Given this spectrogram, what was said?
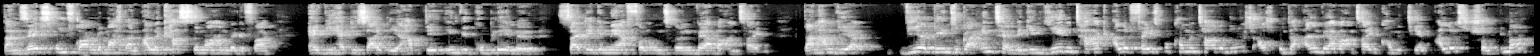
dann selbst Umfragen gemacht an alle Customer, haben wir gefragt, ey, wie happy seid ihr? Habt ihr irgendwie Probleme? Seid ihr genervt von unseren Werbeanzeigen? Dann haben wir, wir gehen sogar intern, wir gehen jeden Tag alle Facebook-Kommentare durch, auch unter allen Werbeanzeigen kommentieren alles, schon immer.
